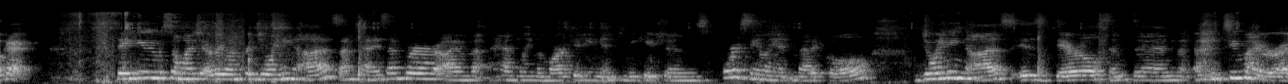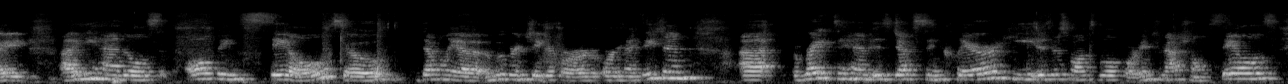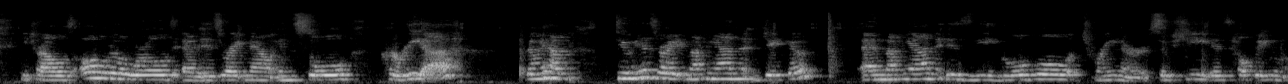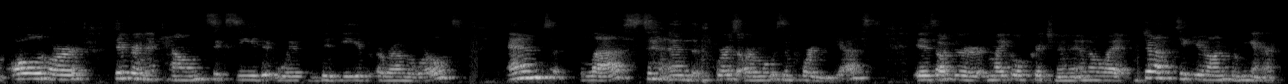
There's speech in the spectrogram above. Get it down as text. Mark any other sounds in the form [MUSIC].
Okay. Thank you so much, everyone, for joining us. I'm Tania Semper. I'm handling the marketing and communications for Salient Medical. Joining us is Daryl Simpson [LAUGHS] to my right. Uh, he handles all things sales, so definitely a, a mover and shaker for our organization. Uh, right to him is Jeff Sinclair. He is responsible for international sales. He travels all over the world and is right now in Seoul, Korea. Then we have to his right, Marianne Jacob. And Marianne is the global trainer. So she is helping all of our different accounts succeed with Viveve around the world. And last, and of course, our most important guest is Dr. Michael Krychman. And I'll let Jeff take it on from here.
